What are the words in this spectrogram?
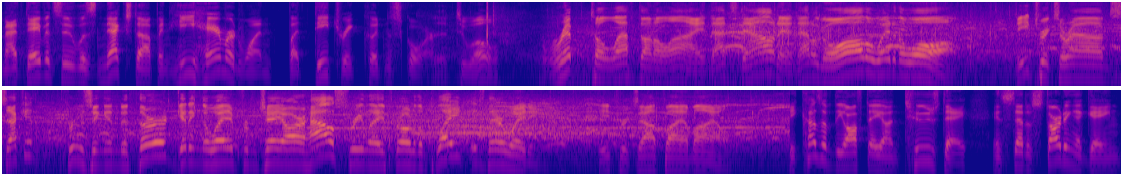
Matt Davidson was next up, and he hammered one, but Dietrich couldn't score. The 2-0. Ripped to left on a line. That's down, and that'll go all the way to the wall. Dietrich's around second, cruising into third, getting the wave from J.R. House. Relay throw to the plate is there waiting. Dietrich's out by a mile. Because of the off day on Tuesday, instead of starting a game,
